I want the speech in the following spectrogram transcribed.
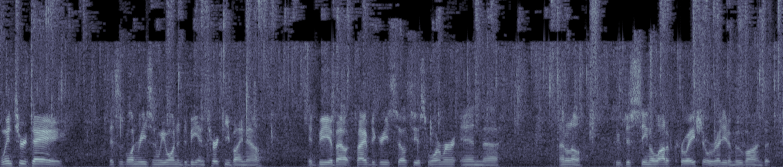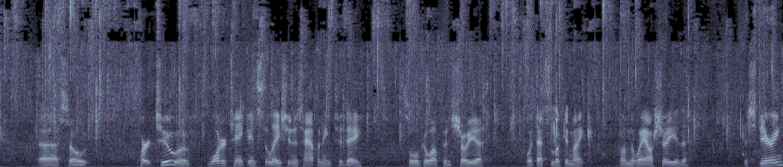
winter day. This is one reason we wanted to be in Turkey by now. It'd be about five degrees Celsius warmer, and uh, I don't know. We've just seen a lot of Croatia. We're ready to move on, but uh, so part two of water tank installation is happening today. So we'll go up and show you what that's looking like. On the way I'll show you the, the steering.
